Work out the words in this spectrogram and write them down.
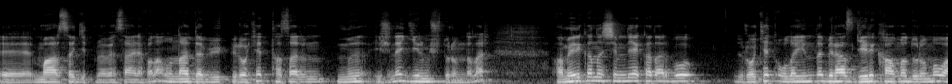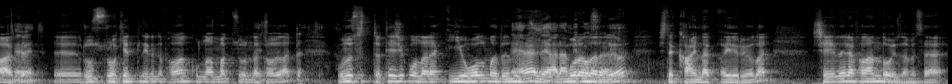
Ee, Mars'a gitme vesaire falan. Onlar da büyük bir roket tasarımı işine girmiş durumdalar. Amerika'nın şimdiye kadar bu roket olayında biraz geri kalma durumu vardı. Evet. Ee, Rus roketlerini falan kullanmak zorunda kalıyorlardı. Bunu stratejik olarak iyi olmadığını Herhalde düşünüp buralara bozuluyor. işte kaynak ayırıyorlar. Şeylere falan da o yüzden mesela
